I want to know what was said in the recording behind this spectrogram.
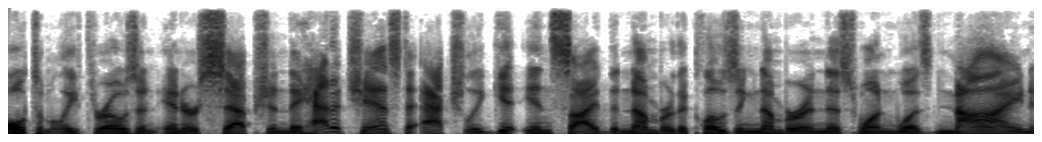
ultimately throws an interception. They had a chance to actually get inside the number. The closing number in this one was nine.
